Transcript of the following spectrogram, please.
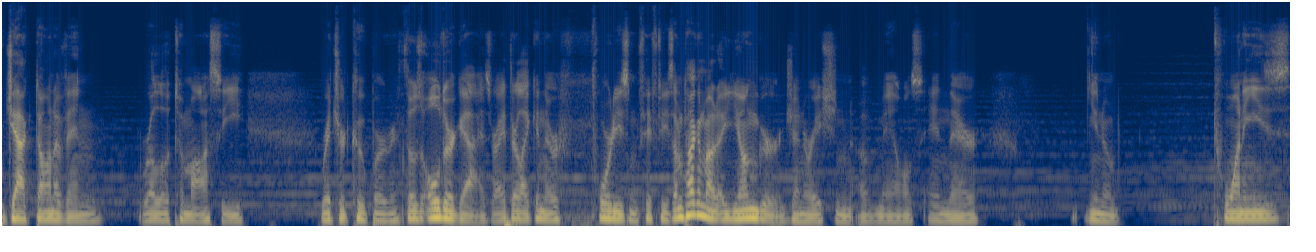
Jack Donovan, Rollo Tomasi, Richard Cooper, those older guys, right? They're like in their 40s and 50s. I'm talking about a younger generation of males in their, you know, 20s,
